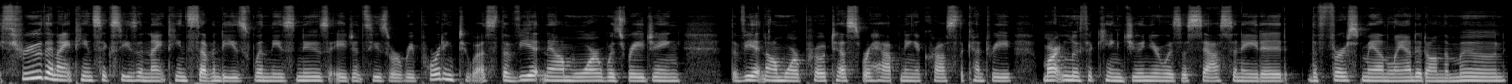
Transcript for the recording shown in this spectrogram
Through the 1960s and 1970s, when these news agencies were reporting to us, the Vietnam War was raging. The Vietnam War protests were happening across the country. Martin Luther King Jr. was assassinated. The first man landed on the moon.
